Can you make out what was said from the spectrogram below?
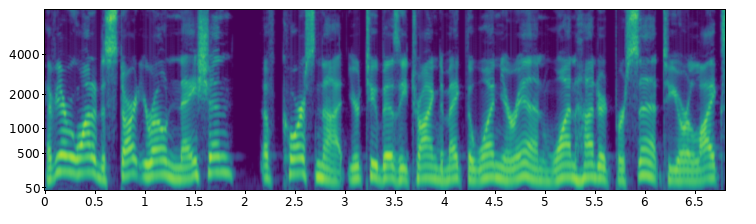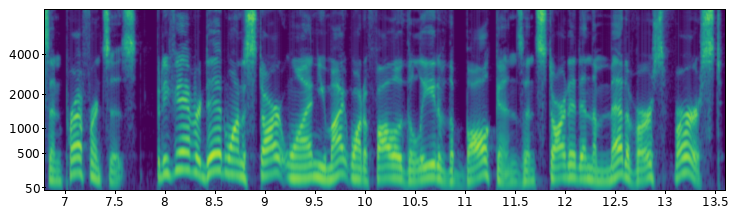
Have you ever wanted to start your own nation? Of course not. You're too busy trying to make the one you're in 100% to your likes and preferences. But if you ever did want to start one, you might want to follow the lead of the Balkans and start it in the metaverse first.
